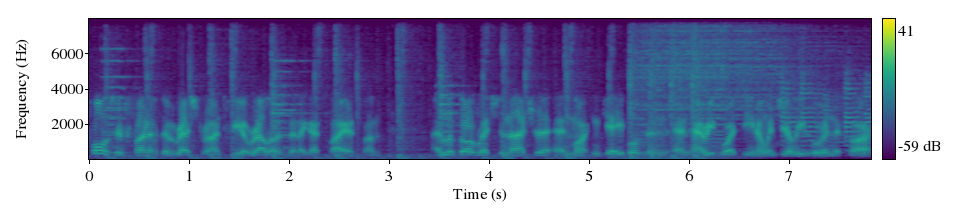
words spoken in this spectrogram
pulls in front of the restaurant Fiorello's that I got fired from. I look over at Sinatra and Martin Gables and, and Harry Guardino and Jilly who are in the car.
